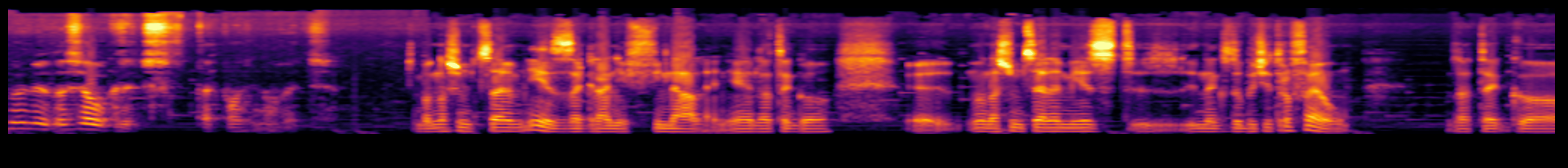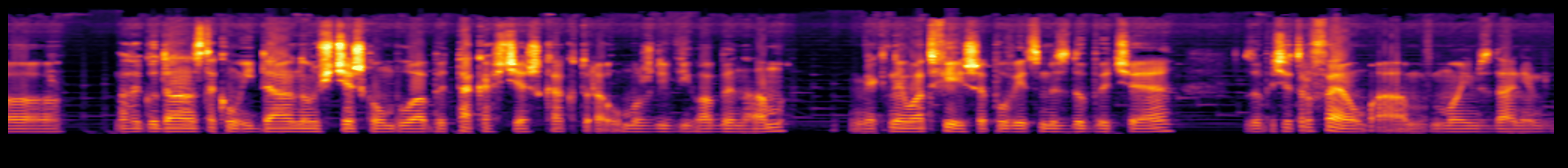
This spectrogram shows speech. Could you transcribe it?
No nie da się ukryć, tak powinno być. Bo naszym celem nie jest zagranie w finale, nie? Dlatego y, no, naszym celem jest y, jednak zdobycie trofeum. Dlatego, dlatego dla nas taką idealną ścieżką byłaby taka ścieżka, która umożliwiłaby nam jak najłatwiejsze, powiedzmy, zdobycie, zdobycie trofeum. A moim zdaniem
